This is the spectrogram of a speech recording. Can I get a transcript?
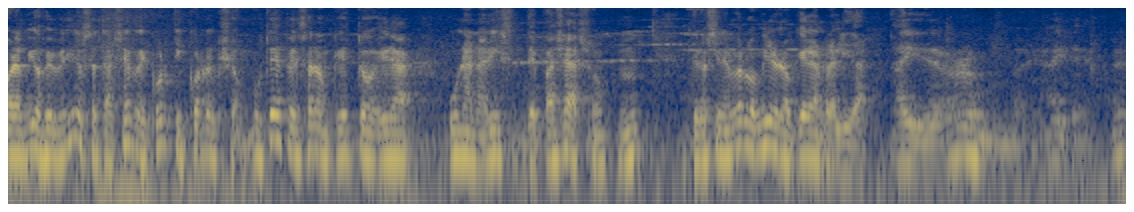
Hola amigos, bienvenidos a Taller de Corte y Corrección. Ustedes pensaron que esto era una nariz de payaso, pero sin embargo miren lo que era en realidad. Ahí, ahí tenemos. ¿eh?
